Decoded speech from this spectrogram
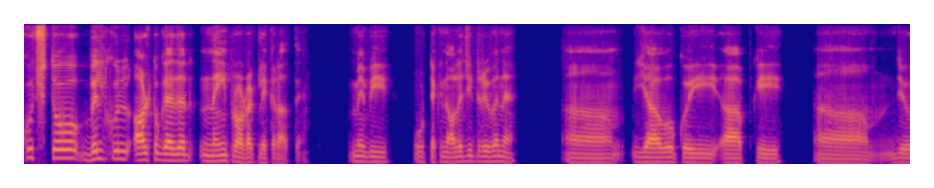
کچھ تو بالکل آل ٹوگیدر نئی پروڈکٹ لے کر آتے ہیں مے بی وہ ٹیکنالوجی ڈریون ہے۔ یا وہ کوئی آپ کی جو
